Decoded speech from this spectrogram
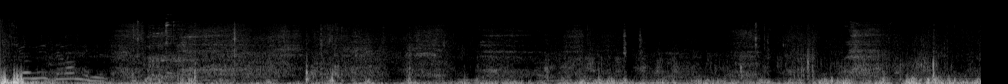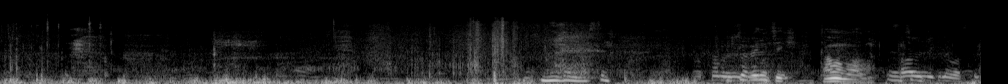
Geçiyor muyuz? Devam ediyoruz? Nereden bastın? Bu seferini çek. Tamam abi. Sağ öndekine bastım.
